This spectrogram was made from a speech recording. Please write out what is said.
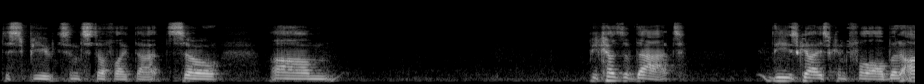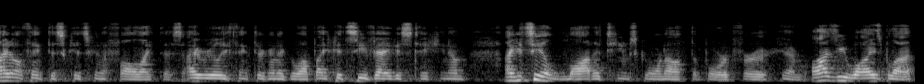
disputes and stuff like that. So um, because of that, these guys can fall, but I don't think this kid's going to fall like this. I really think they're going to go up. I could see Vegas taking him. I could see a lot of teams going off the board for him. Ozzy Wiesblatt,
